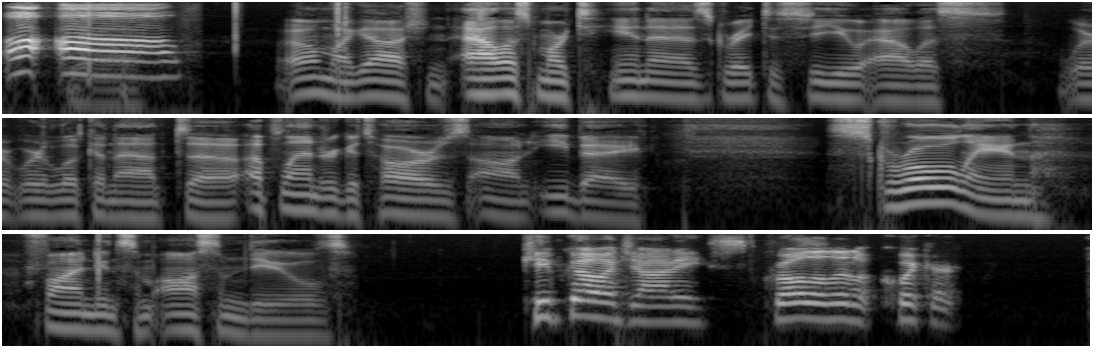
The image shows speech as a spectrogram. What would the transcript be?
Uh oh. Oh my gosh! And Alice Martinez, great to see you, Alice. We're we're looking at uh, Uplander guitars on eBay, scrolling, finding some awesome deals. Keep going, Johnny. Scroll a little quicker.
